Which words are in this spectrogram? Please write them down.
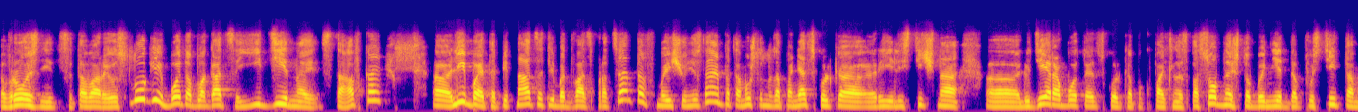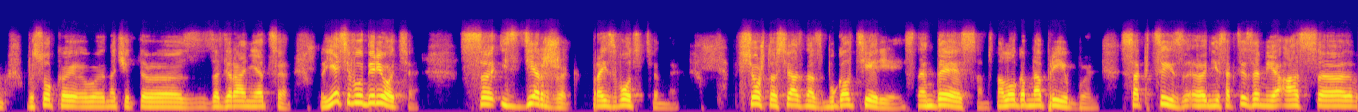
в рознице товары и услуги будет облагаться единой ставкой, либо это 15, либо 20 процентов, мы еще не знаем, потому что надо понять, сколько реалистично людей работает, сколько покупательная способность, чтобы не допустить там высокое э, значит, э, задирание цен. Но если вы уберете с издержек производственных, все, что связано с бухгалтерией, с НДС, с налогом на прибыль, с акциз, э, не с акцизами, а с э,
